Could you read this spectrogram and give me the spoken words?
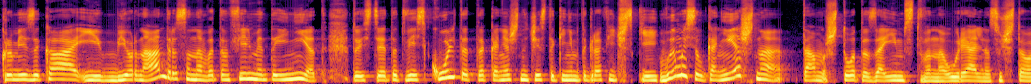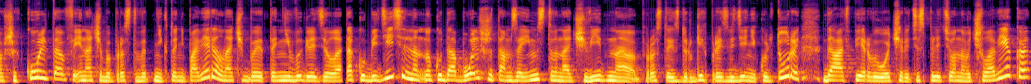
кроме языка и Бьорна Андерсона в этом фильме-то и нет. То есть этот весь культ, это, конечно, чисто кинематографический вымысел. Конечно, там что-то заимствовано у реально существовавших культов, иначе бы просто в это никто не поверил, иначе бы это не выглядело так убедительно, но куда больше там заимствовано, очевидно, просто из других произведений культуры. Да, в первую очередь из «Плетеного человека»,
